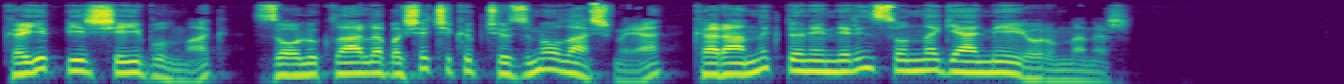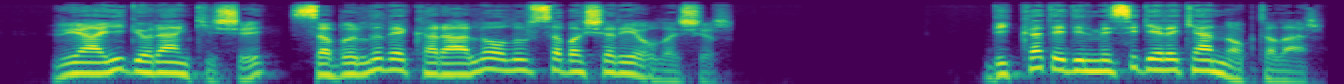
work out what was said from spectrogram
Kayıp bir şeyi bulmak, zorluklarla başa çıkıp çözüme ulaşmaya, karanlık dönemlerin sonuna gelmeye yorumlanır. Rüyayı gören kişi, sabırlı ve kararlı olursa başarıya ulaşır. Dikkat edilmesi gereken noktalar.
